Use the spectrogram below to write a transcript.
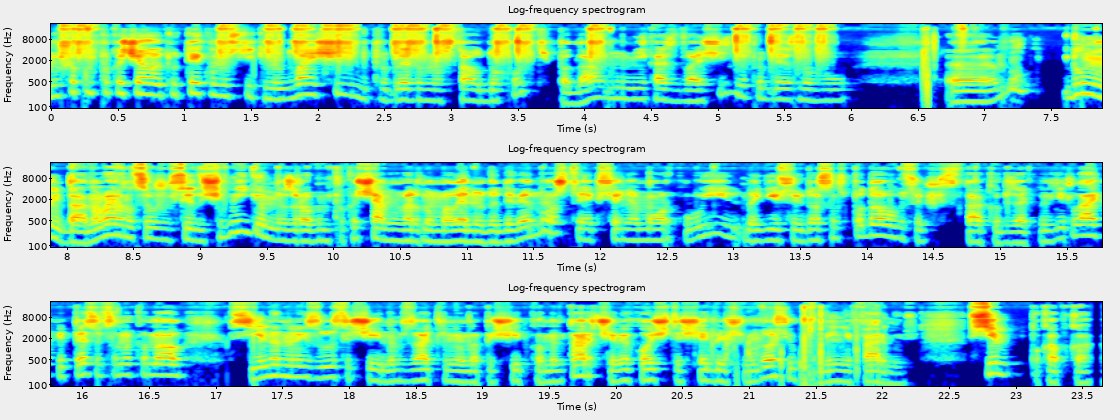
ну, щоб ми прокачали ту теку, ну скільки? Ну, 2,6 би приблизно настав доход, типа, да? Ну, мені кажуть, 2,6 би приблизно був. Е, ну, думаю, да, напевно, це вже в слідчому відео ми зробимо. Прокачаємо, наверно, малину до 90, як сьогодні моркву. І надіюся, відео вам сподобався. Якщо так, обов'язково кладіть лайк, підписуйтесь на канал. Всім до нових зустрічей. І обов'язково напишіть коментар, чи ви хочете ще більше відосів по міні-фермі. Всім пока-пока.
